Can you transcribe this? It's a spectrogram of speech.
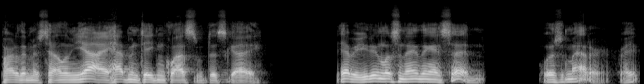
Part of them is telling them, yeah, I have been taking classes with this guy. Yeah, but you didn't listen to anything I said. What does it matter, right?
